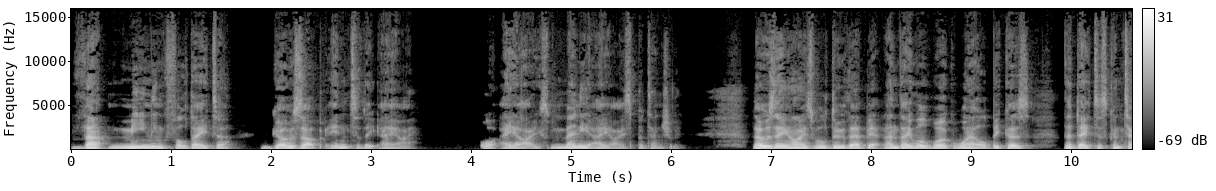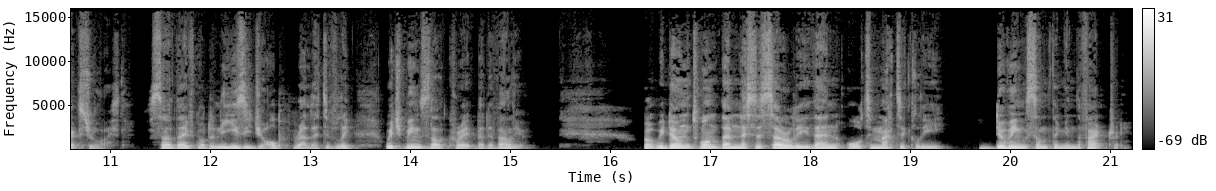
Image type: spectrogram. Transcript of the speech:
That meaningful data goes up into the AI or AIs, many AIs potentially. Those AIs will do their bit and they will work well because the data is contextualized. So they've got an easy job relatively, which means they'll create better value. But we don't want them necessarily then automatically doing something in the factory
